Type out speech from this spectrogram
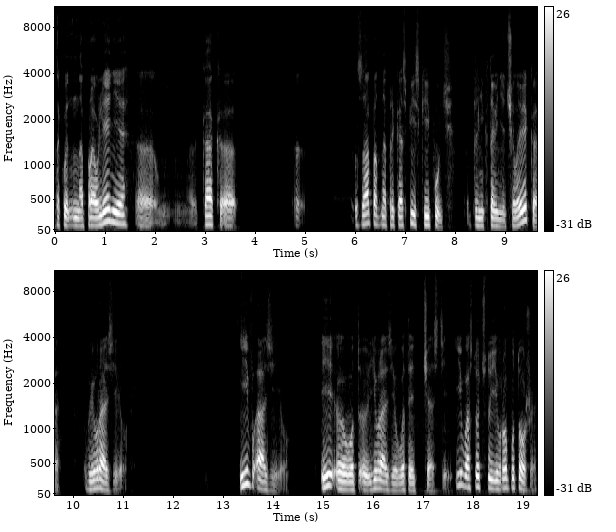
такое направление, как западно-прикаспийский путь проникновения человека в Евразию и в Азию, и вот Евразию в этой части, и Восточную Европу тоже.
